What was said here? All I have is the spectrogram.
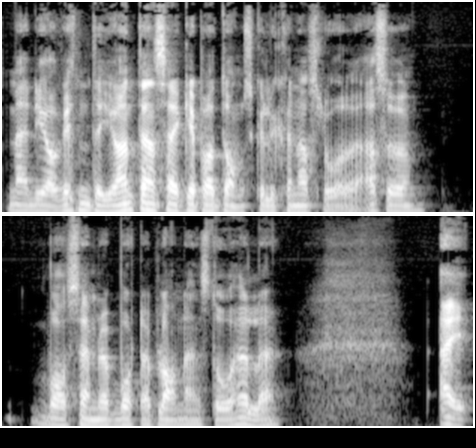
men jag vet inte, jag är inte ens säker på att de skulle kunna slå, alltså vara sämre bortaplan än stå heller nej,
